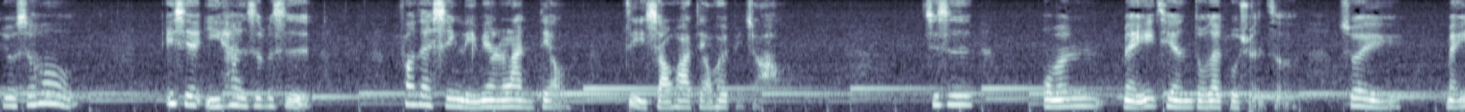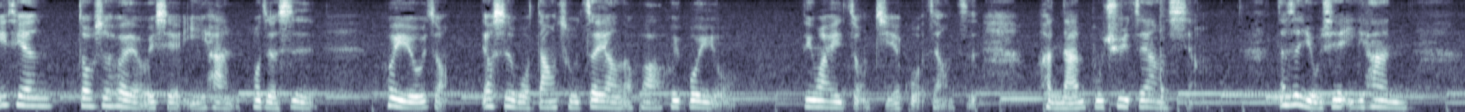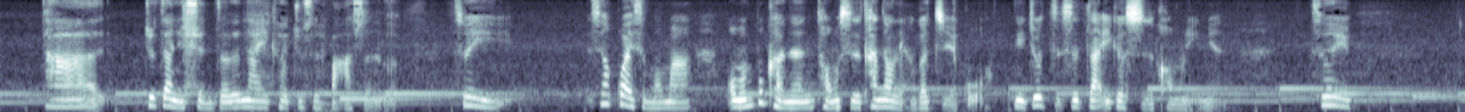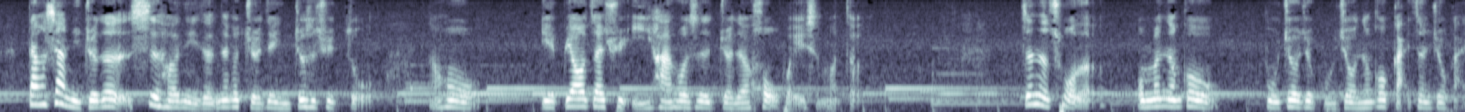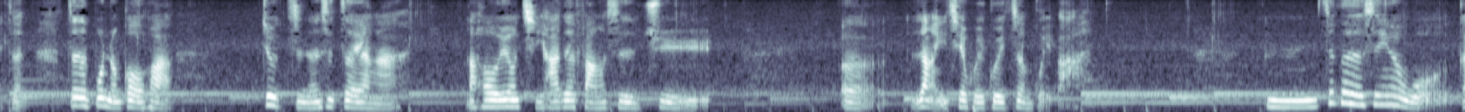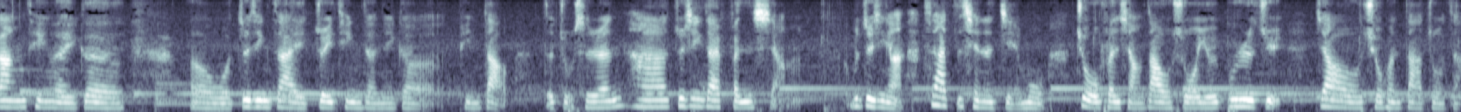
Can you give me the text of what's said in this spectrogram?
有时候一些遗憾是不是放在心里面烂掉，自己消化掉会比较好？其实我们每一天都在做选择，所以每一天都是会有一些遗憾，或者是会有一种，要是我当初这样的话，会不会有另外一种结果？这样子很难不去这样想。但是有些遗憾。它就在你选择的那一刻就是发生了，所以是要怪什么吗？我们不可能同时看到两个结果，你就只是在一个时空里面，所以当下你觉得适合你的那个决定，你就是去做，然后也不要再去遗憾或者是觉得后悔什么的。真的错了，我们能够。补救就补救，能够改正就改正，真的不能够的话，就只能是这样啊。然后用其他的方式去，呃，让一切回归正轨吧。嗯，这个是因为我刚听了一个，呃，我最近在追听的那个频道的主持人，他最近在分享，不最近啊，是他之前的节目就分享到说有一部日剧。叫《求婚大作战》，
